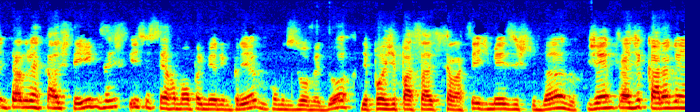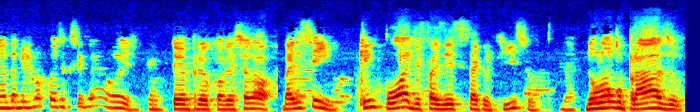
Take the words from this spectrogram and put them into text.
entrar no mercado de TI, é difícil você arrumar um primeiro emprego como desenvolvedor, depois de passar, sei lá, seis meses estudando, já entrar de cara ganhando a mesma coisa que você ganha hoje. Tem um emprego convencional. Mas assim, quem pode fazer esse sacrifício, né, no longo prazo,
